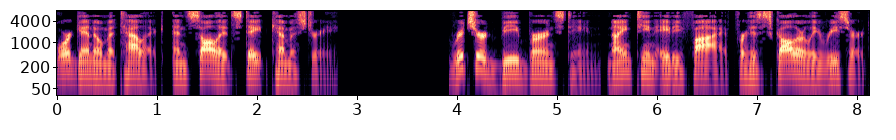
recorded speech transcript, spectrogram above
organometallic, and solid-state chemistry. Richard B. Bernstein 1985 for his scholarly research,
